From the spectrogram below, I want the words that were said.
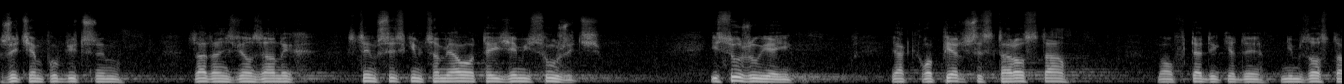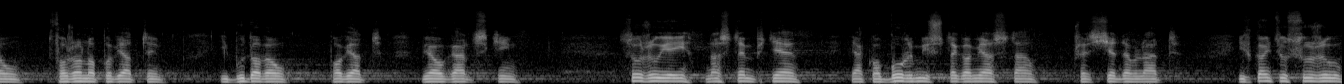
z życiem publicznym, zadań związanych z tym wszystkim, co miało tej ziemi służyć. I służył jej jako pierwszy starosta, bo wtedy, kiedy nim został, tworzono powiaty i budował powiat białogardzki. Służył jej następnie jako burmistrz tego miasta przez 7 lat i w końcu służył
